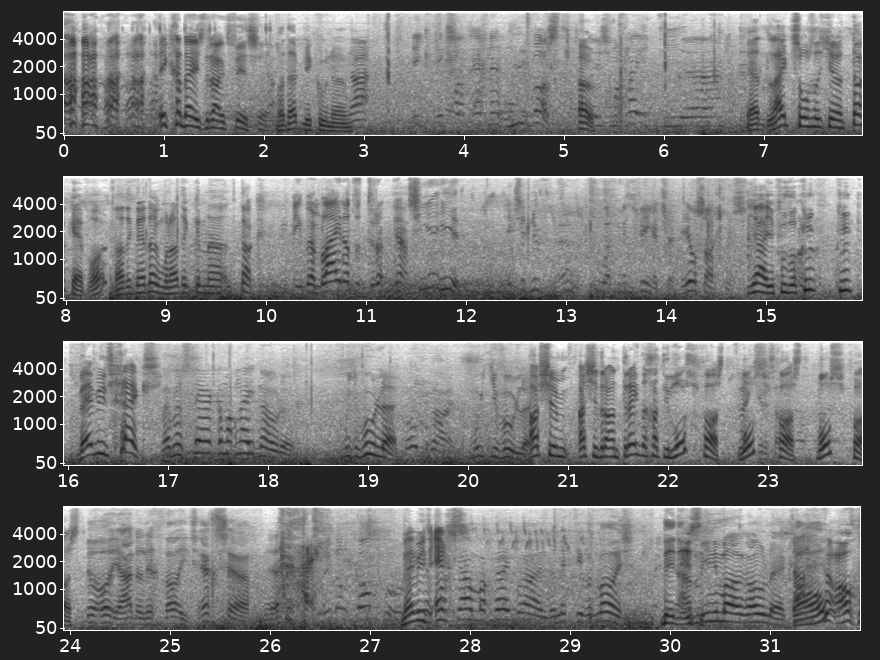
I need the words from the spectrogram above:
ik ga deze eruit vissen. Wat heb je, Koeno? Ja, ik, zat echt net nu vast. Oh. Deze magneet, die... eh, Ja, het lijkt soms dat je een tak hebt hoor. Dat had ik net ook, maar dan had ik een, eh, een tak. Ik ben blij dat het... Ja, zie je hier? Ik zit nu... Voel, voel even met je vingertje. Heel zachtjes. Ja, je voelt wel kloek, kloek. We hebben iets geks. We hebben een sterke magneet nodig. Moet je voelen. Moet je voelen. Als je, als je eraan trekt, dan gaat hij los, vast. Los, vast. Los, vast. Oh, ja, er ligt wel iets echts. Ja. We hebben iets echt. Ja, magneet Brian, er ligt hier wat moois. Dit Ja, is. minimaal een Rolex. Oh.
